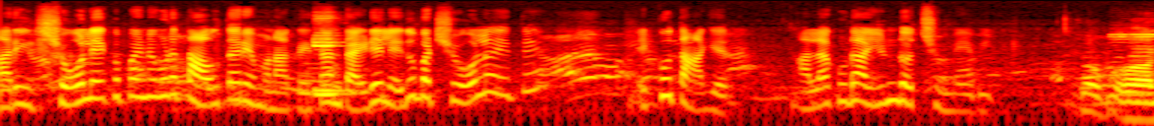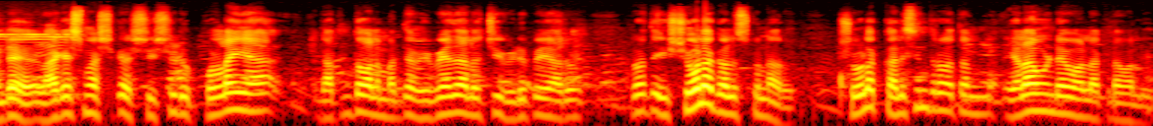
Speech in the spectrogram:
మరి షో లేకపోయినా కూడా తాగుతారేమో నాకైతే అంత ఐడియా లేదు. బట్ షోలో అయితే ఎక్కువ తాగారు. అలా కూడా అయ్యుండొచ్చు మేబీ. అంటే రాకేష్ మాస్టర్ గారి శిష్యుడు పుల్లయ్య గతంతో వాళ్ళ మధ్య విభేదాలు వచ్చి విడిపోయారు. తర్వాత ఈ షోలో కలుసుకున్నారు. షోలో కలిసిన తర్వాత ఎలా ఉండేవాళ్ళు అక్కడ వాళ్ళు?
